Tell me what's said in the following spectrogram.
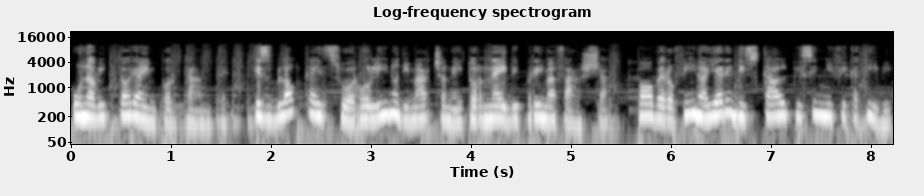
Una vittoria importante, che sblocca il suo ruolino di marcia nei tornei di prima fascia, povero fino a ieri di scalpi significativi.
